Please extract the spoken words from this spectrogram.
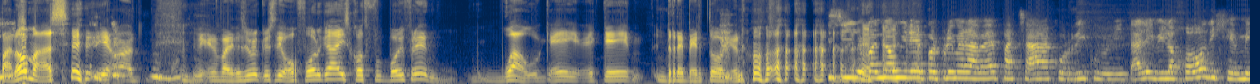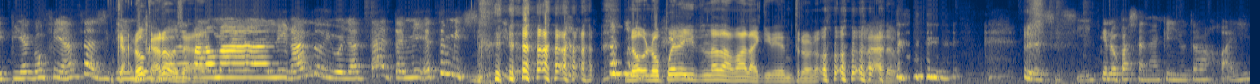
palomas. Me pareció súper curioso. Digo, Fall Guys, Hot Full Boyfriend. ¡Wow! ¡Qué, qué repertorio, ¿no? Sí, yo cuando miré por primera vez para echar currículum y tal, y vi los juegos, dije, me inspira confianza. Si Claro, claro, o sea- palomas ligando, digo, ya está, este es mi, este es mi sitio. no, no puede ir nada mal aquí dentro, ¿no? Claro. Pero sí, sí, que no pasa nada, que yo trabajo ahí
